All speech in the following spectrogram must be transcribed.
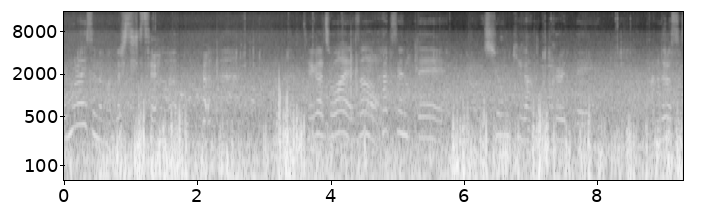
오므라이스는 만들 수 있어요. 제가 좋아해서 학생 때뭐 시험 기간 뭐 그럴 때 만들었었어요.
